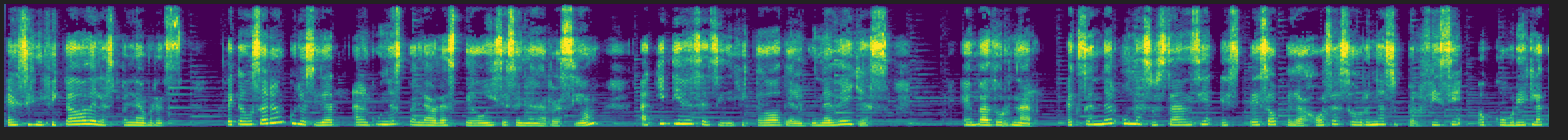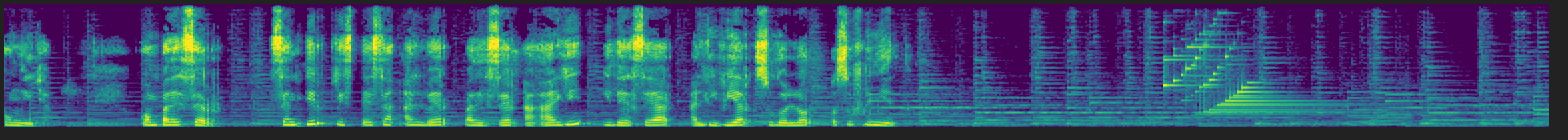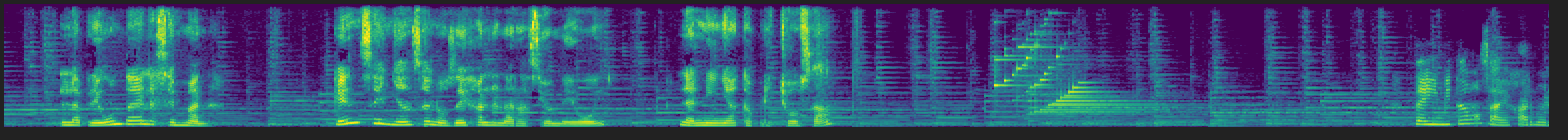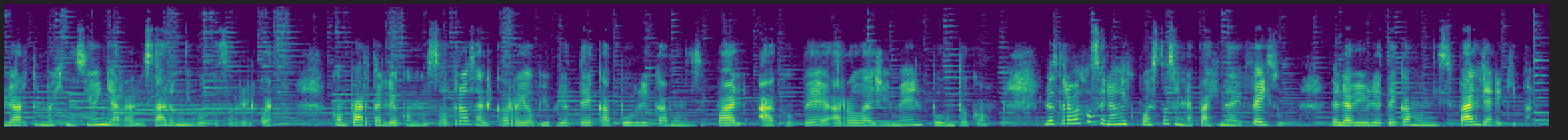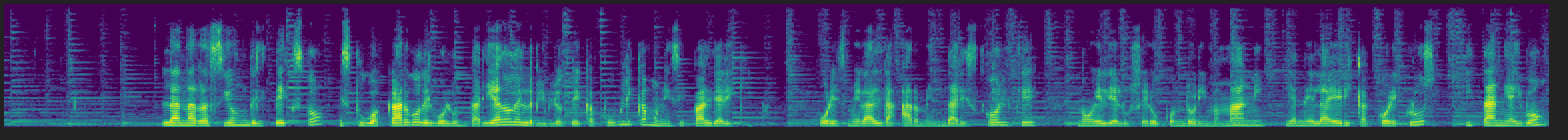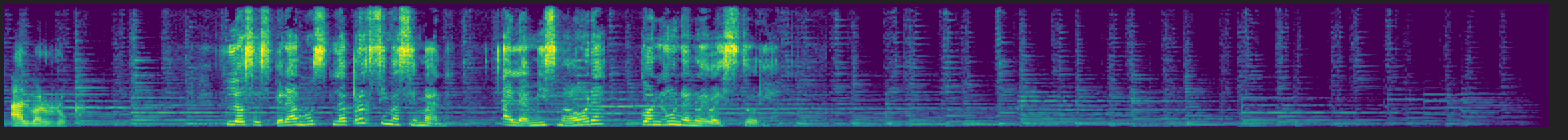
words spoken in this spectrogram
El significado de las palabras ¿Te causaron curiosidad algunas palabras que oíste en la narración? Aquí tienes el significado de alguna de ellas. Embadurnar. Extender una sustancia espesa o pegajosa sobre una superficie o cubrirla con ella. Compadecer. sentir tristeza al ver padecer a alguien y desear aliviar su dolor o sufrimiento. La pregunta de la semana. ¿Qué enseñanza nos deja la narración de hoy? La niña caprichosa. Te invitamos a dejar volar tu imaginación y a realizar un dibujo sobre el cuento. Compártalo con nosotros al correo biblioteca municipal Los trabajos serán expuestos en la página de Facebook de la Biblioteca Municipal de Arequipa. La narración del texto estuvo a cargo del voluntariado de la Biblioteca Pública Municipal de Arequipa, por Esmeralda Armendares Colque, Noelia Lucero Condori Mamani, Yanela Erika Core Cruz y Tania Ivón Álvaro Roca. Los esperamos la próxima semana, a la misma hora, con una nueva historia.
